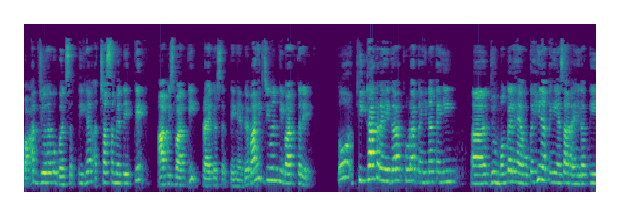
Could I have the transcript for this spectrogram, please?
बात जो है वो बन सकती है अच्छा समय देख के आप इस बात की ट्राई कर सकते हैं। वैवाहिक जीवन की बात करें तो ठीक ठाक रहेगा, थोड़ा कहीं ना कहीं जो मंगल है, वो कहीं ना कहीं ऐसा रहेगा कि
